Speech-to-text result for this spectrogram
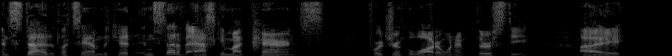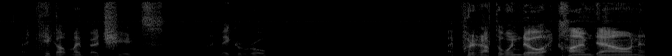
instead, let's say I'm the kid, instead of asking my parents for a drink of water when I'm thirsty, I, I take out my bed sheets, I make a rope, I put it out the window, I climb down, and,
